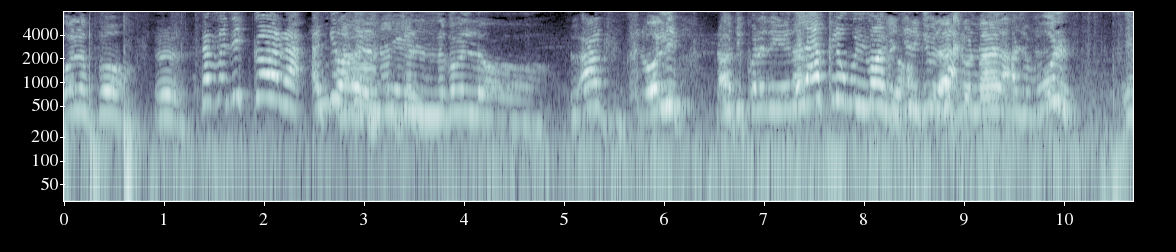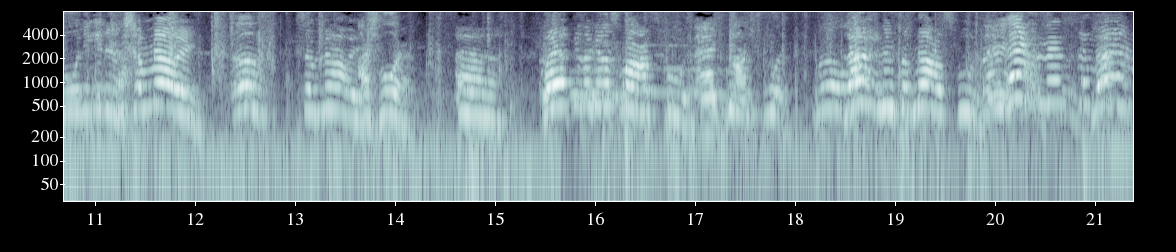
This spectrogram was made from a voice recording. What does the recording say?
ولا كورة إيه. طب ما دي كورة عندي واحدة ننزل نجيب الأكل. أنا أقول لك نحط الكورة دي هنا. الأكل والمية. نيجي نجيب الأكل والمية عصفور ونيجي نسميها إيه؟ آه نسميها إيه؟ عصفورة. آه. ما هي كده كده اسمها عصفورة ما اسمها عصفورة لا إحنا نسميها عصفورة إحنا نسميها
